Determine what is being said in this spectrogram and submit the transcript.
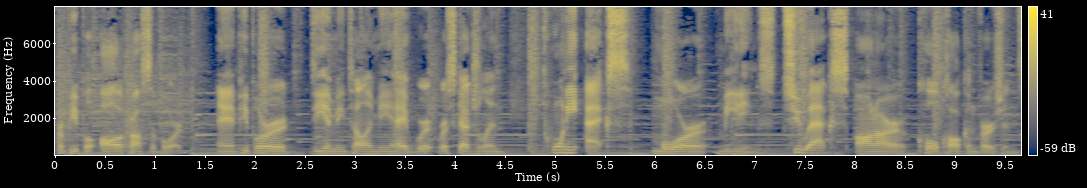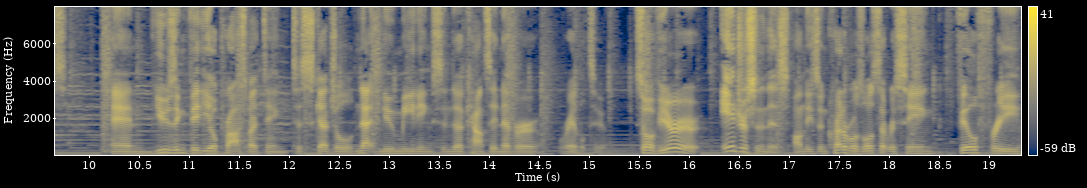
from people all across the board. And people are DMing telling me, hey, we're, we're scheduling 20x more meetings, 2x on our cold call conversions and using video prospecting to schedule net new meetings into accounts they never were able to. So if you're interested in this on these incredible results that we're seeing, feel free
